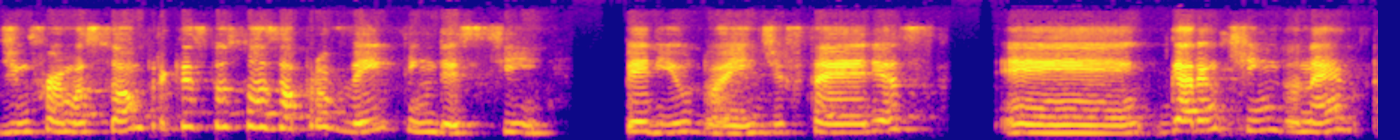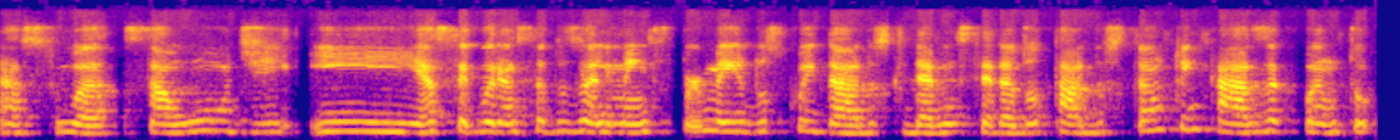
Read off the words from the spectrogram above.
de informação para que as pessoas aproveitem desse período aí de férias é, garantindo né, a sua saúde e a segurança dos alimentos por meio dos cuidados que devem ser adotados tanto em casa quanto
